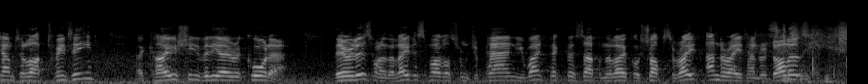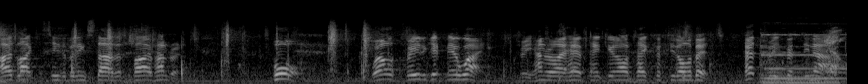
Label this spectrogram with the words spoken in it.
Come to lot 20, a Kyushi video recorder. There it is, one of the latest models from Japan. You won't pick this up in the local shops for eight, under $800. I'd like to see the bidding start at 500. Four. Well, three to get me away. 300 I have, thank you, and I'll take $50 bids. At 350 now.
